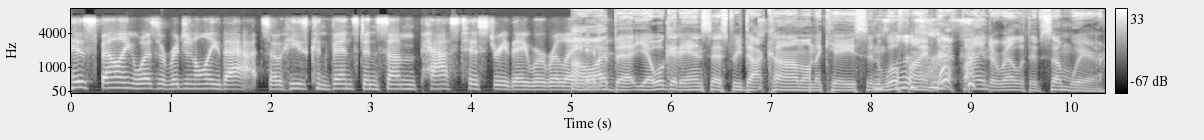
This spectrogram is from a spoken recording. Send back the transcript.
his spelling was originally that. So he's convinced in some past history they were related. Oh, I bet. Yeah, we'll get ancestry.com on the case and we'll find we'll find a relative somewhere.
